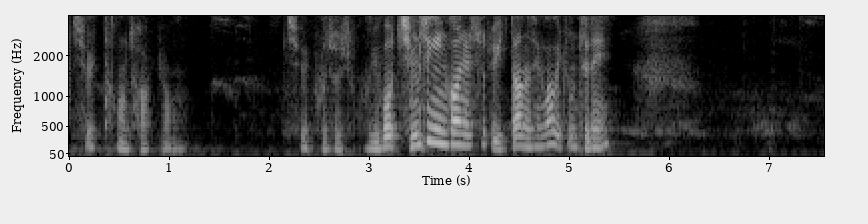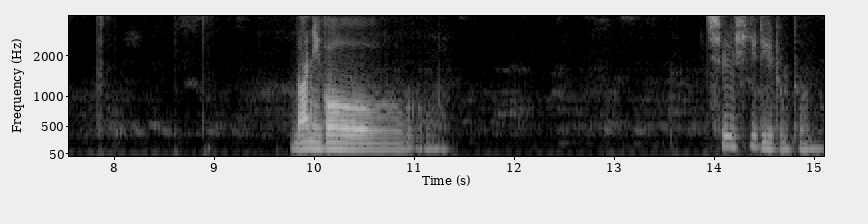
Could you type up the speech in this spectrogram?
칠탕 작용 칠 보조주고. 이거 짐승 인간일 수도 있다는 생각이 좀 드네. 난 이거 7힐이로던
